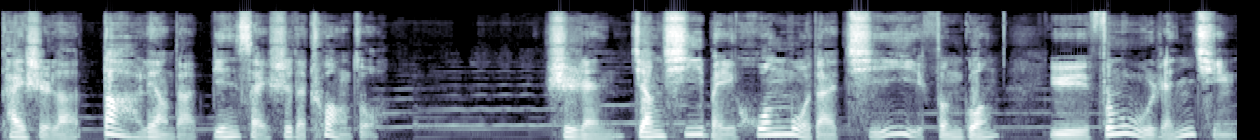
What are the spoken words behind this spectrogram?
开始了大量的边塞诗的创作。诗人将西北荒漠的奇异风光，与风物人情，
